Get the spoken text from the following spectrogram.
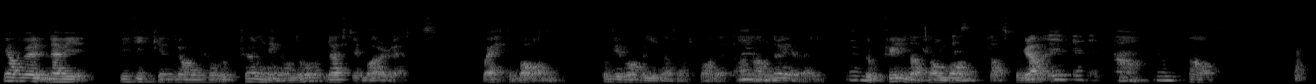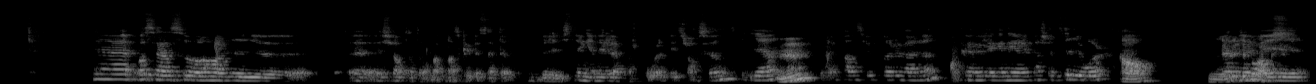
Ja, för när vi, vi fick en dragning om uppföljning och då löste vi bara rött på ett bad. Och det var väl Linatorpsbadet. Alla Mm. andra är väl Mm. uppfyllda från badplatsprogrammet. I princip. Ja. Mm. Ja. Eh, och sen så har vi ju eh, tjatat om att man skulle sätta upp belysningen i löparspåret i Trångsund igen. Mm. För det fanns ju förr i världen. Och kan vi lägga ner det kanske tio år. ja. Nu är vi nu tillbaks. i,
